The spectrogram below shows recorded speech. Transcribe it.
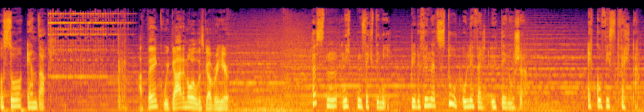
Og så en dag. I think we got an oil discovery here. Høsten 1969 blir det funnet et stort oljefelt ute i Nordsjøen. Ekofiskfeltet.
